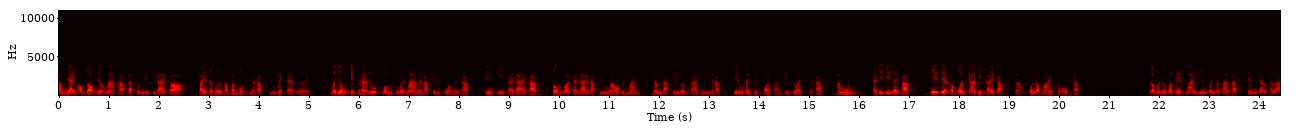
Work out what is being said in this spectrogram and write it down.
ลำไยออกดอกเยอะมากครับ และผลผลิตที่ได้ก็ไซส์เสมอเท่ากันหมดนะครับ ผิวไม่แตกเลยมะยงชิดฮะลูกกลมสวยมากนะครับ เป็นพวงเลยครับ ลิ้นจี่ใช้ได้ครับ ส้มก็ใช้ได้ครับ ผิวเงาเป็นมัน น้ำดักดีรสชาติดีนะครับ ที่สำคัญคือปลอดสารพิษด้วยนะครับองุ่นใช้ได้ดีเลยครับ นี่เรียกขบวนการที่ใช้กับผลไม้ทั้งหมดครับ เรามาดูประเภทไม้ยืนต้นกันบ้างครับ เช่น ยางพารา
